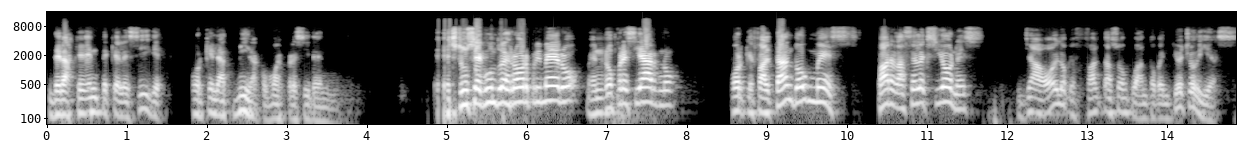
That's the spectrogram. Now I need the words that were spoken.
de la gente que le sigue, porque le admira como es presidente. Es un segundo error primero, menospreciarnos, porque faltando un mes para las elecciones, ya hoy lo que falta son cuánto, 28 días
